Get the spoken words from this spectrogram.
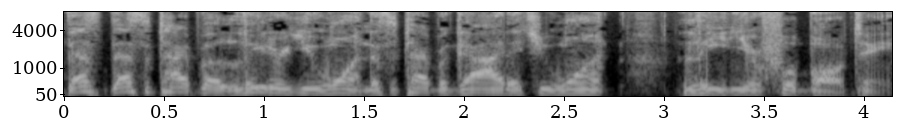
that's that's the type of leader you want. That's the type of guy that you want leading your football team.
